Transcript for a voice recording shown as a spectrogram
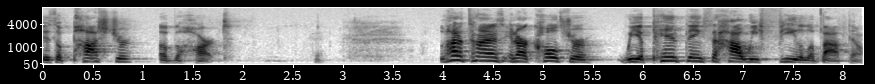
is a posture of the heart. Okay. A lot of times in our culture, we append things to how we feel about them.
